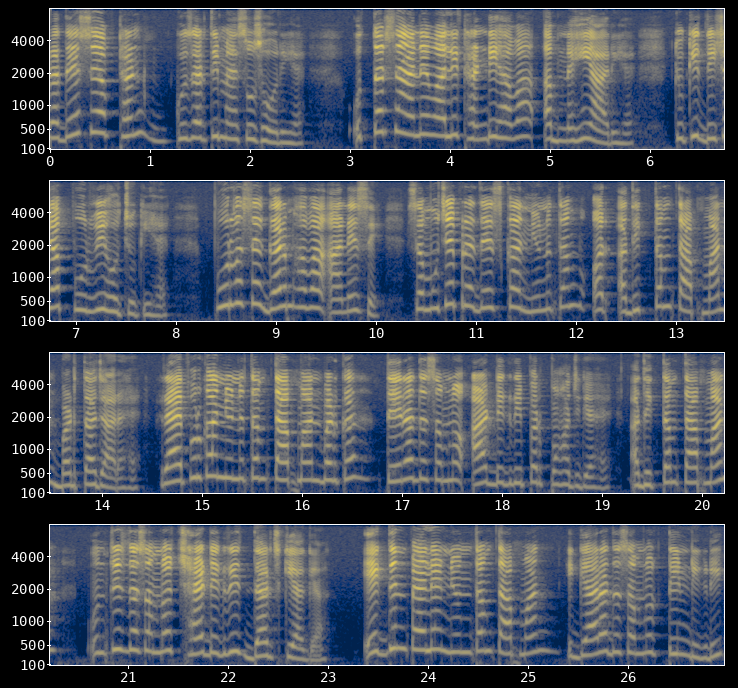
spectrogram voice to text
प्रदेश से अब ठंड गुजरती महसूस हो रही है। उत्तर से आने वाली ठंडी हवा अब नहीं आ रही है, क्योंकि दिशा पूर्वी हो चुकी है। पूर्व से गर्म हवा आने से समूचे प्रदेश का न्यूनतम और अधिकतम तापमान बढ़ता जा रहा है। रायपुर का न्यूनतम तापमान बढ़कर तेरह दशमलव आठ डिग्री पर पहुँच गया है। अधिकतम तापमान उनतीस दशमलव छह डिग्री दर्ज किया गया। एक दिन पहले न्यूनतम तापमान ग्यारह दशमलव तीन डिग्री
